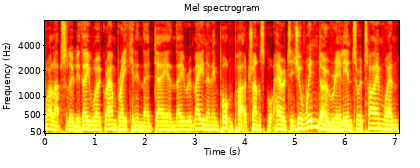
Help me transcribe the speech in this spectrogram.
Well, absolutely. They were groundbreaking in their day, and they remain an important part of transport heritage. A window, really, into a time when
